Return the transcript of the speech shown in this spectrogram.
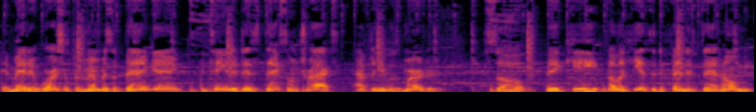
It made it worse after members of Band Gang continued to diss Dex on tracks after he was murdered. So Big Key felt like he had to defend his dead homie.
